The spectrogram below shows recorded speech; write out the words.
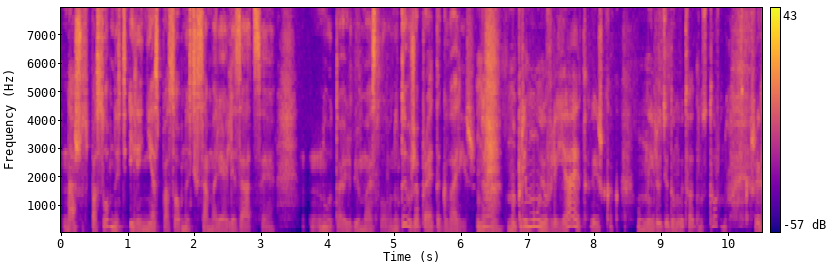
нашу способность или неспособность к самореализации. Ну, твое любимое слово. Но ты уже про это говоришь. Да, напрямую влияет. Видишь, как умные люди думают в одну сторону. Скажи.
